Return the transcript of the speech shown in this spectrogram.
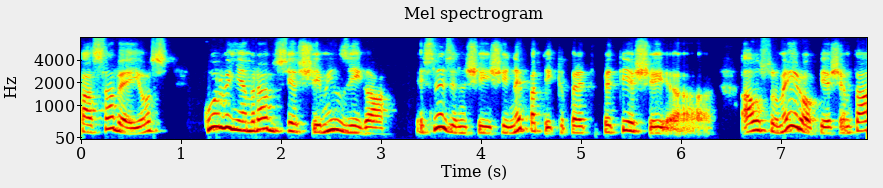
kā savējos, kur viņiem radusies šī milzīgā Es nezinu, šī, šī nepatika pret, pret tieši uh, austrumu eiropiešiem. Tā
